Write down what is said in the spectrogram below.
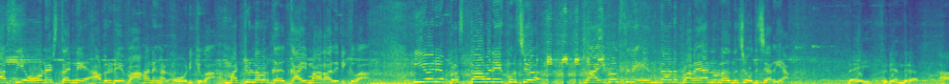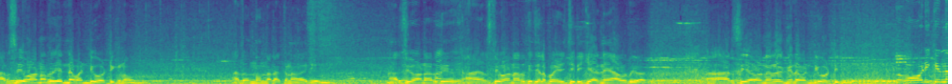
ആർ സി ഓണേഴ്സ് തന്നെ അവരുടെ വാഹനങ്ങൾ ഓടിക്കുക മറ്റുള്ളവർക്ക് കൈമാറാതിരിക്കുക. ഈ ഒരു പ്രസ്താവനയെക്കുറിച്ച് ഡ്രൈവേഴ്സിന് എന്താണ് പറയാനുള്ളതെന്ന് ചോദിച്ചറിയാം. ഡേയ് സുരേന്ദ്ര ആർ സി ഓണർ തന്നെ വണ്ടി ഓട്ടിക്കണമെന്ന്. അതൊന്നും നടക്കണ കാര്യമൊന്നും ആർ സി ഓണർക്ക് ആർ സി ഓണർക്ക് ചിലപ്പോൾ എഴുതിരിക്കാനേ അവധിയാണ് ആർ സി ഓണർ എങ്ങനെ വണ്ടി ഓട്ടിക്കും? ഓടിക്കുന്ന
